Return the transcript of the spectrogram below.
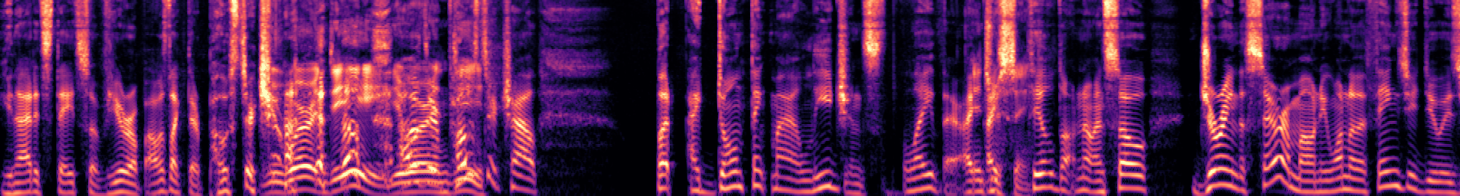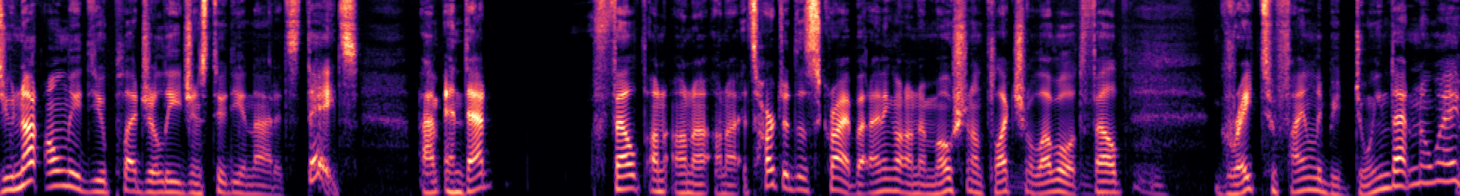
United States of Europe, I was like their poster child. You were indeed. You I was were their indeed. poster child. But I don't think my allegiance lay there. I, I still don't know. And so during the ceremony, one of the things you do is you not only do you pledge allegiance to the United States, um, and that felt on, on, a, on a, it's hard to describe, but I think on an emotional, intellectual level, it felt great to finally be doing that in a way.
